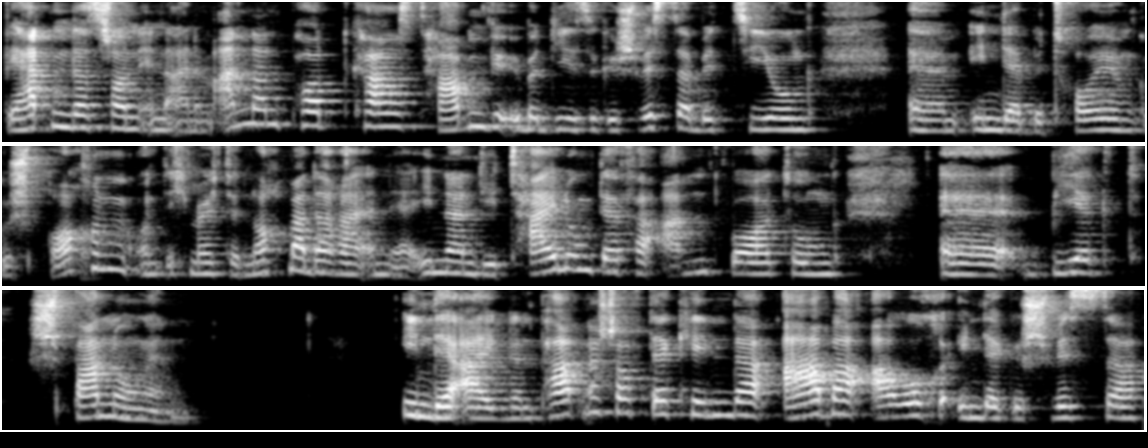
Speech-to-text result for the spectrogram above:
Wir hatten das schon in einem anderen Podcast, haben wir über diese Geschwisterbeziehung äh, in der Betreuung gesprochen und ich möchte nochmal daran erinnern, die Teilung der Verantwortung äh, birgt Spannungen in der eigenen Partnerschaft der Kinder, aber auch in der Geschwister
